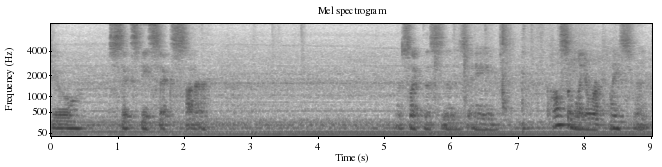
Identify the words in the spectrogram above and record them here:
266 Sutter. Looks like this is a possibly a replacement.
